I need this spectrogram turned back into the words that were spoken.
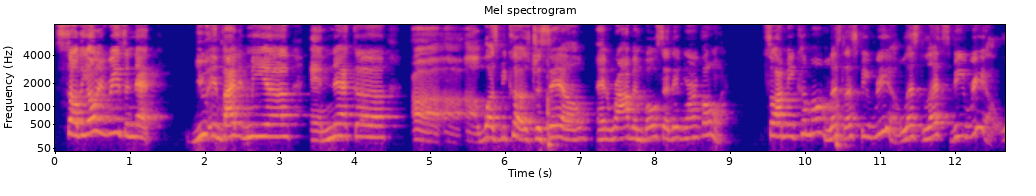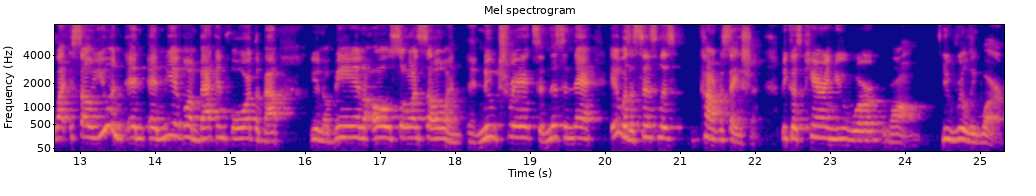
So the only reason that you invited Mia and Nneka uh, uh, uh, was because Gizelle and Robyn both said they weren't going. So I mean, come on, let's let's be real. Let's let's be real. Like so, you and and, and Mia going back and forth about you know being old so and so and new tricks and this and that. It was a senseless conversation because Karen, you were wrong. You really were.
